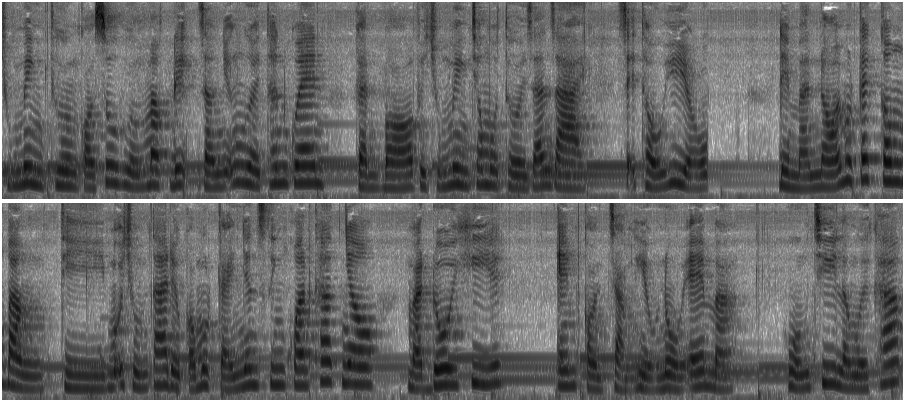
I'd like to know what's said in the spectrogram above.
Chúng mình thường có xu hướng mặc định rằng những người thân quen, gắn bó với chúng mình trong một thời gian dài sẽ thấu hiểu. Để mà nói một cách công bằng thì mỗi chúng ta đều có một cái nhân sinh quan khác nhau mà đôi khi ấy, em còn chẳng hiểu nổi em mà. Huống chi là người khác.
